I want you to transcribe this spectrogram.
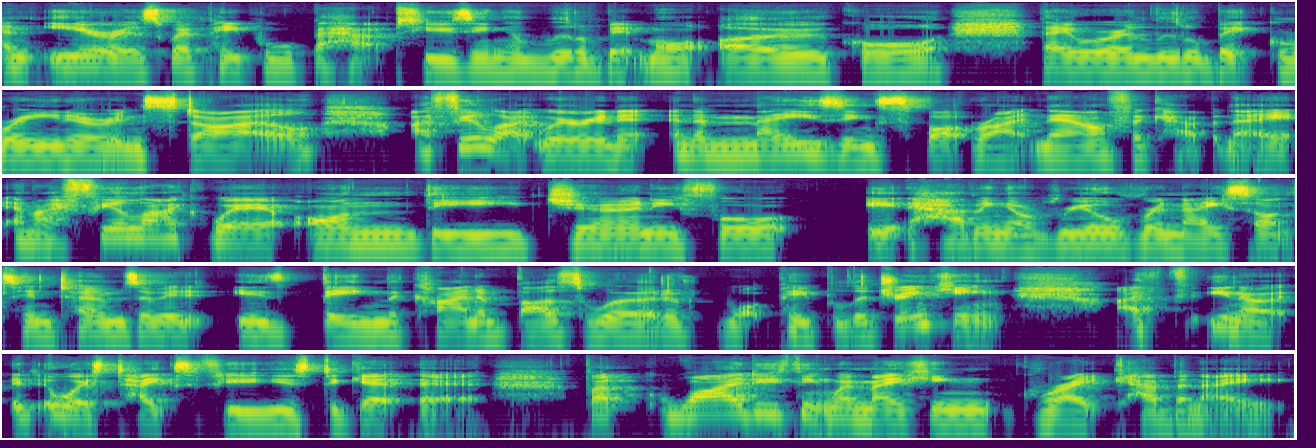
and eras where people were perhaps using a little bit more oak or they were a little bit greener in style. I feel like we're in an amazing spot right now for Cabernet, and I feel like we're on the journey for it having a real renaissance in terms of it is being the kind of buzzword of what people are drinking. I, you know, it always takes a few years to get there. But why do you think we're making great Cabernet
